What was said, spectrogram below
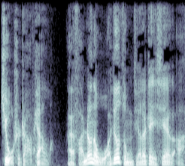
就是诈骗了。哎，反正呢，我就总结了这些个啊。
